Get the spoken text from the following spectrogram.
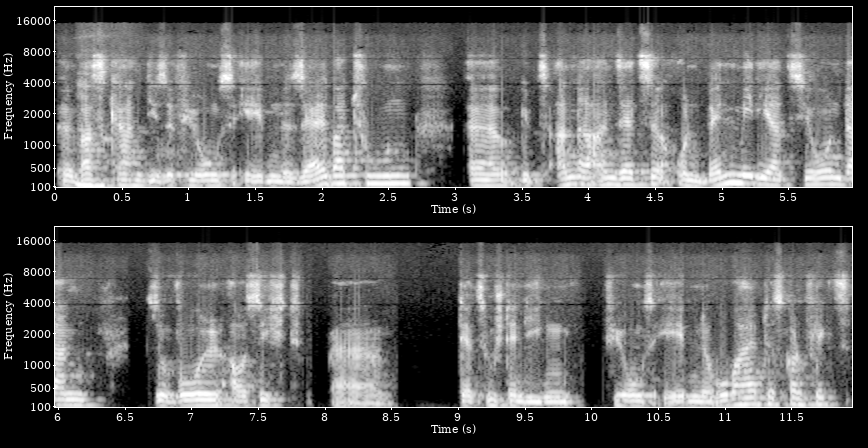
Äh, was mhm. kann diese Führungsebene selber tun? Äh, Gibt es andere Ansätze? Und wenn Mediation dann sowohl aus Sicht äh, der zuständigen Führungsebene oberhalb des Konflikts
